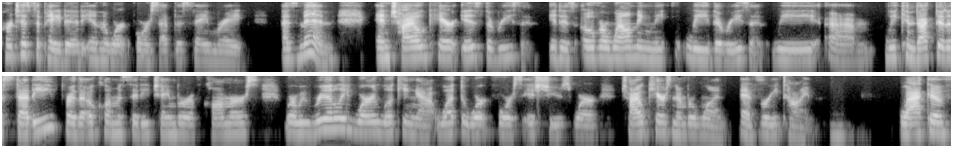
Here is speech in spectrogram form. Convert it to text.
participated in the workforce at the same rate as men. And childcare is the reason. It is overwhelmingly the reason. We um, we conducted a study for the Oklahoma City Chamber of Commerce where we really were looking at what the workforce issues were. Childcare is number one every time. Lack of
